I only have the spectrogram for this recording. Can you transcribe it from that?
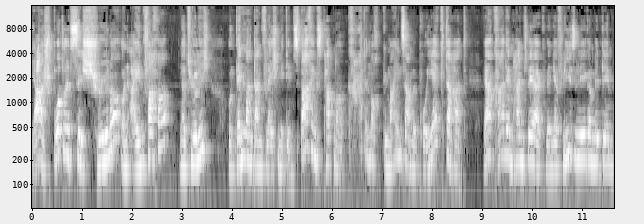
ja, sportelt sich schöner und einfacher, natürlich. Und wenn man dann vielleicht mit dem Sparingspartner gerade noch gemeinsame Projekte hat, ja, gerade im Handwerk, wenn der Fliesenleger mit dem,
